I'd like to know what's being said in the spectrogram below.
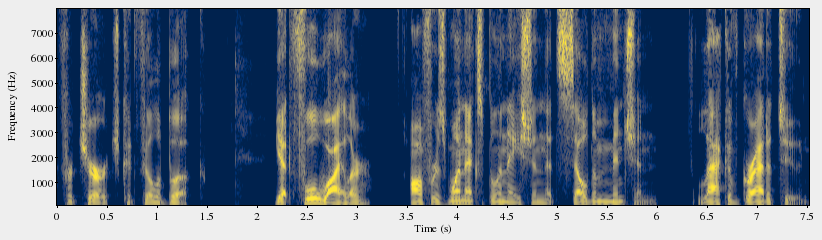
for church could fill a book. Yet Fulwiler offers one explanation that's seldom mentioned lack of gratitude.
